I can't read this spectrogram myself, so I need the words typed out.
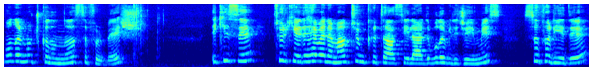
Bunların uç kalınlığı 0.5. İkisi Türkiye'de hemen hemen tüm kırtasiyelerde bulabileceğimiz 0.7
